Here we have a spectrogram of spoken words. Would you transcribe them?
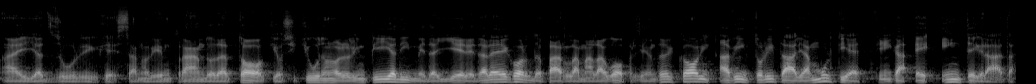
agli azzurri che stanno rientrando da Tokyo, si chiudono le Olimpiadi, medagliere da record, parla Malagò, presidente del CONI, ha vinto l'Italia multietnica e integrata.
